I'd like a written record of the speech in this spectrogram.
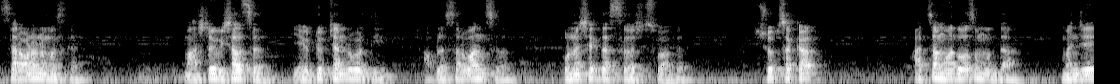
सर्वांना नमस्कार. मास्टर विशाल सर या यूट्यूब चॅनलवरती आपलं सर्वांचं पुनश्च एकदा सहर्ष स्वागत. शुभ सकाळ. आजचा महत्त्वाचा मुद्दा म्हणजे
